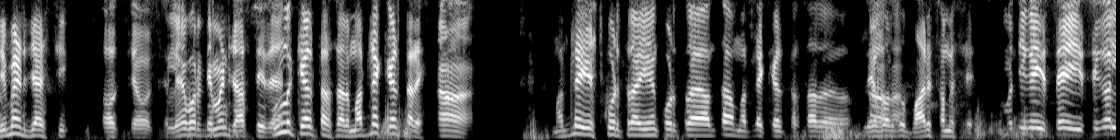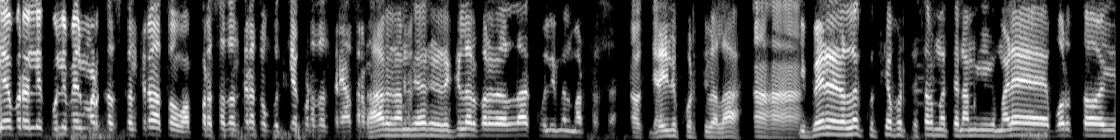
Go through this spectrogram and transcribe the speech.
ಡಿಮ್ಯಾಂಡ್ ಜಾಸ್ತಿ. ಲೇಬರ್ ಡಿಮ್ಯಾಂಡ್ ಜಾಸ್ತಿ ಇದೆ. ಕೇಳ್ತಾರೆ ಸರ್ ಮೊದ್ಲೇ ಕೇಳ್ತಾರೆ. ಮೊದ್ಲೇ ಎಷ್ಟು ಕೊಡ್ತೀರಾ ಏನ್ ಕೊಡ್ತೀರಾ ಅಂತ ಮೊದ್ಲೇ ಕೇಳ್ತಾರೆ ಸರ್ ಲೇಬರ್ದು ಭಾರಿ ಸಮಸ್ಯೆ. ಮತ್ತೀಗ ಈ ಸೇ ಈ ಸಿಗೋ ಲೇಬರ್ ಅಲ್ಲಿ ಕೂಲಿ ಮೇಲ್ ಮಾಡ್ಕಸ್ಕೊಂತೀರಾ ಅಥವಾ ಒಪ್ಪರ್ಸೋದಂತೀರಾ ಅಥವಾ ಗುತ್ತಿಗೆ ಕೊಡೋದಂತೀರಾ? ಯಾವ ತರ ಸರ್ ನಮ್ಗೆ ರೆಗ್ಯುಲರ್ ಬರೋರೆಲ್ಲ ಕೂಲಿ ಮೇಲೆ ಮಾಡ್ತಾರೆ ಸರ್ ಡೈಲಿ ಕೊಡ್ತೀವಲ್ಲ? ಹಾ ಹಾ ಹಾ. ಈ ಬೇರೆಯವರೆಲ್ಲ ಕುತ್ತಿಗೆ ಬರ್ತೀವಿ ಸರ್ ಮತ್ತೆ ನಮ್ಗೆ ಈಗ ಮಳೆ ಬರುತ್ತೋ ಈ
